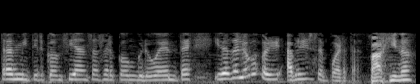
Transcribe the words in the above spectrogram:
transmitir confianza, ser congruente y desde luego abrir- abrirse puertas. Página.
